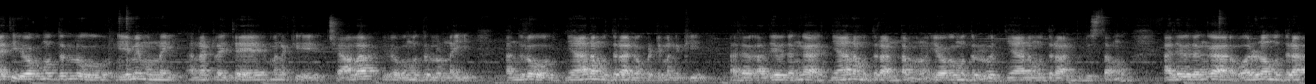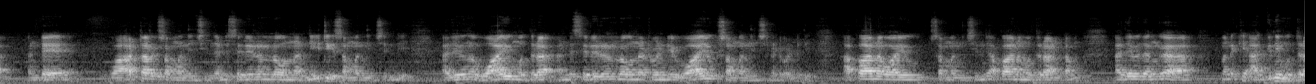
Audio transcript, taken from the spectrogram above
అయితే యోగ ముద్రలు ఏమేమి ఉన్నాయి అన్నట్లయితే మనకి చాలా యోగ ముద్రలు ఉన్నాయి. అందులో జ్ఞాన ముద్ర అని ఒకటి మనకి అదే అదేవిధంగా జ్ఞాన ముద్ర అంటాం మనం. యోగ ముద్రలు జ్ఞాన ముద్ర అని పిలుస్తాము. అదేవిధంగా వరుణ ముద్ర అంటే వాటర్కి సంబంధించింది అంటే శరీరంలో ఉన్న నీటికి సంబంధించింది అదేవిధంగా వాయు ముద్ర అంటే శరీరంలో ఉన్నటువంటి వాయువుకు సంబంధించినటువంటిది. అపాన వాయువు సంబంధించింది అపాన ముద్ర అంటాం. అదేవిధంగా మనకి అగ్ని ముద్ర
